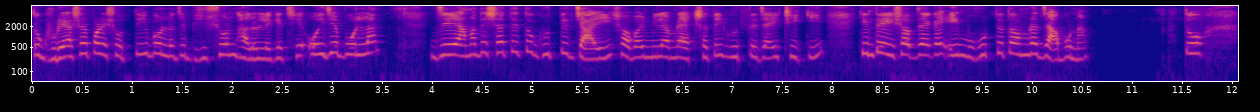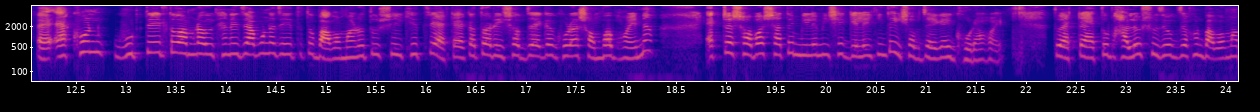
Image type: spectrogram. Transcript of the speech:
তো ঘুরে আসার পরে সত্যিই বলল যে, ভীষণ ভালো লেগেছে। ওই যে বললাম যে, আমাদের সাথে তো ঘুরতে যাই, সবাই মিলে আমরা একসাথেই ঘুরতে যাই, ঠিকই। কিন্তু এই সব জায়গায়, এই মুহূর্তে তো আমরা যাব না। তো এখন ঘুরতে তো আমরা ওইখানে যাব না যেহেতু তো বাবা মারও তো সেই ক্ষেত্রে একা একা তো আর এইসব জায়গা ঘোরা সম্ভব হয় না। একটা সবার সাথে মিলেমিশে গেলেই কিন্তু এইসব জায়গায় ঘোরা হয়। তো একটা এত ভালো সুযোগ যখন বাবা মা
